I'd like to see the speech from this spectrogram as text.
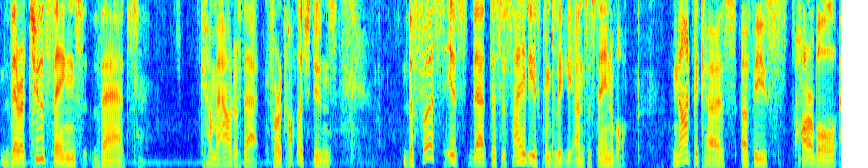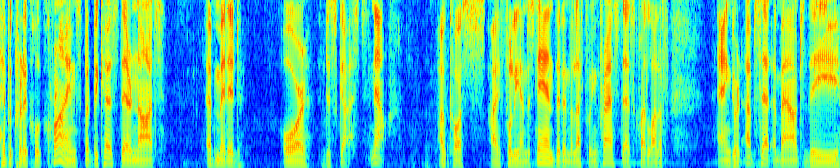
there are two things that come out of that for college students. The first is that the society is completely unsustainable. Not because of these horrible hypocritical crimes, but because they're not admitted or discussed. Now, of course, I fully understand that in the left wing press there's quite a lot of anger and upset about the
